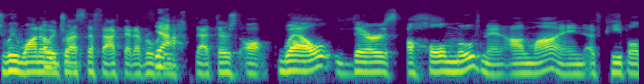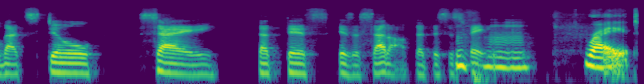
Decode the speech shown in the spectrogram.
do we want to Oh, address the fact that everybody Yeah. that there's all well, there's a whole movement online of people that still say that this is a setup, that this is fake. Mhm. Right.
